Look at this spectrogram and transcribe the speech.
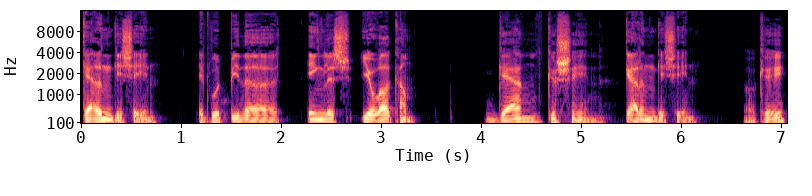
Gern geschehen. It would be the English you're welcome. Gern geschehen. Gern geschehen. Okay.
